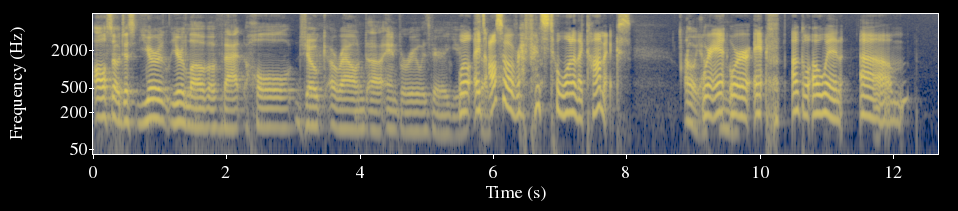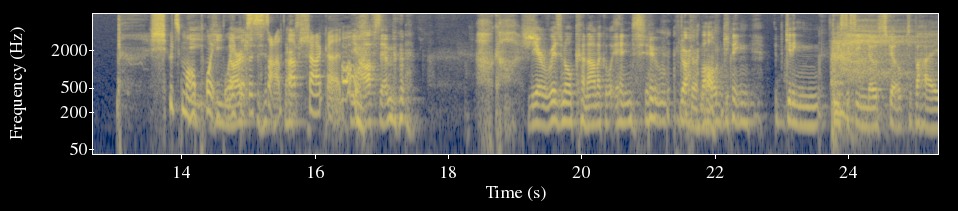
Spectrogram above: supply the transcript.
Also, just your your love of that whole joke around uh, Aunt Beru is very you. Well, it's so- also a reference to one of the comics oh yeah. where Aunt where Aunt, Uncle Owen um shoots Maul He- point he blank with a narcs- sawed off shotgun. he offs him. Oh gosh. the original canonical end to Darth Maul getting getting 360 no scoped by.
